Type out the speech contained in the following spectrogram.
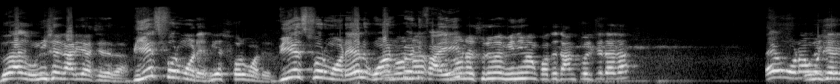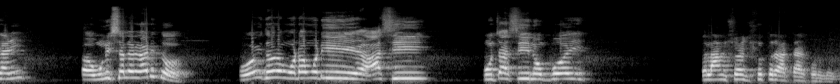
দু হাজার উনিশের গাড়ি আছে দাদা। BS four model BS four model BS four model one twenty five শোরুমে মিনিমাম কত দাম চলছে দাদা? উনিশের গাড়ি? উনিশ সালের গাড়ি তো? ওই ধরো মোটামুটি আশি পঁচাশি নব্বই। তাহলে আমি সবাই সত্তর হাজার টাকা করে দেবো।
